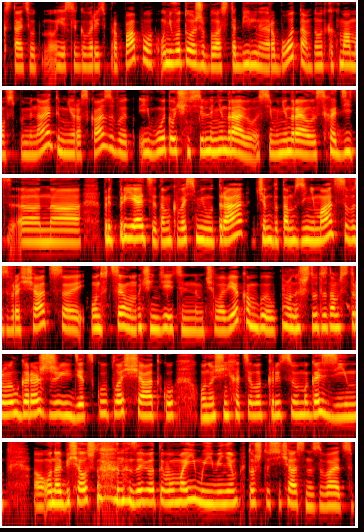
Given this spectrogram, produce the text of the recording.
кстати, вот э, если говорить про папу, у него тоже была стабильная работа, но вот как мама вспоминает и мне рассказывает, ему это очень сильно не нравилось. Ему не нравилось ходить э, на предприятие там к 8 утра, чем-то там заниматься, возвращаться. Он в целом очень деятельным человеком был. Он что-то там строил гаражи, детскую площадку. Он очень хотел открыть свой магазин. Э, он обещал, что назовет его моим именем. То, что сейчас называется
